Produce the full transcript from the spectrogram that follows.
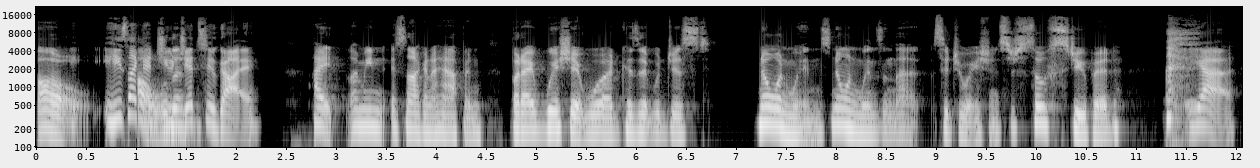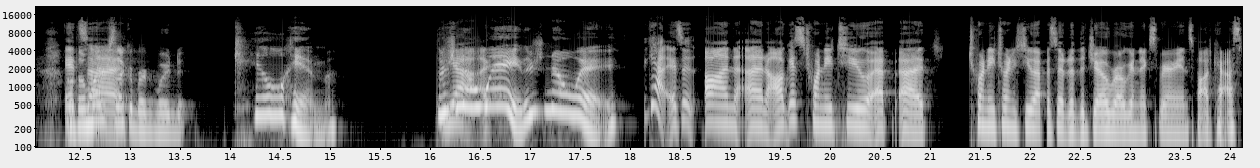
Oh, He's like Oh, a well jujitsu guy. I I mean, it's not going to happen, but I wish it would because it would just no one wins. No one wins in that situation. It's just so stupid. Yeah. Although Mark uh, Zuckerberg would kill him. There's Yeah, no way. There's no way. Yeah, it's on an August 22 uh 2022 episode of the Joe Rogan Experience podcast.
